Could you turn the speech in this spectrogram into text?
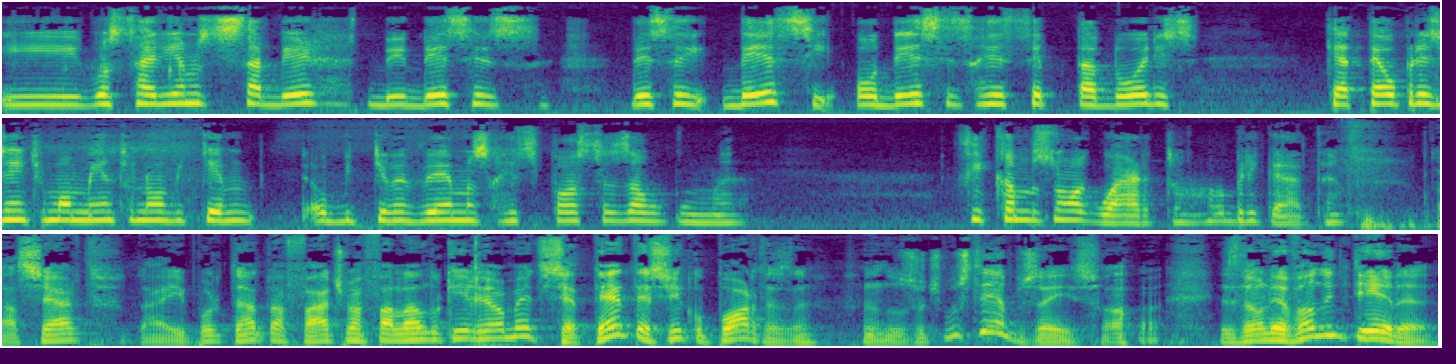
E gostaríamos de saber de, desses, desse, desse ou desses receptadores que até o presente momento não obtivemos, respostas alguma. Ficamos no aguardo. Obrigada. Tá certo. Tá portanto, a Fátima falando que realmente 75 portas, né? Nos últimos tempos aí. Só. Eles estão levando inteira,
